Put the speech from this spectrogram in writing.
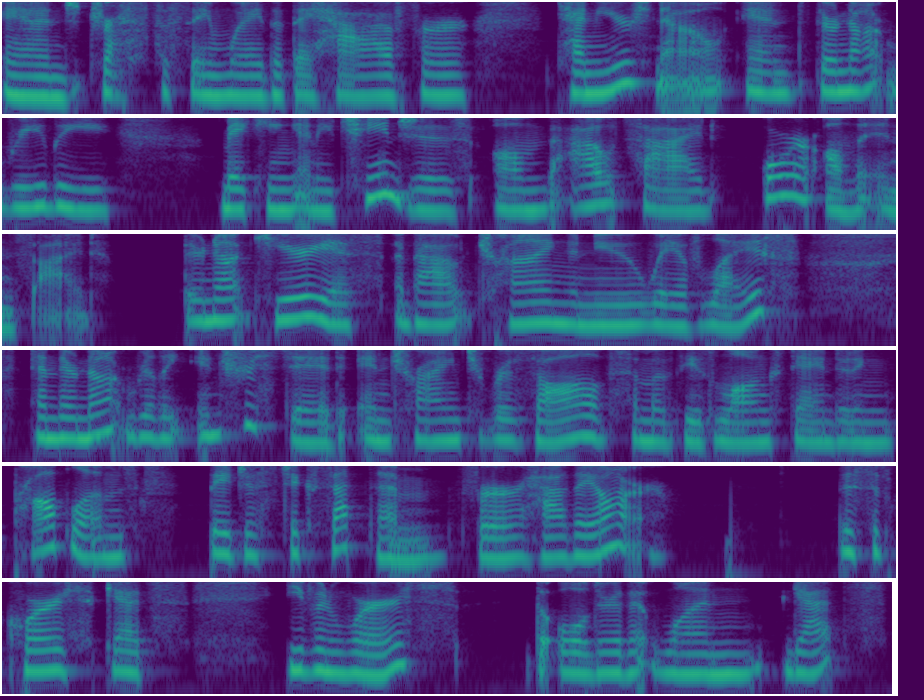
and dress the same way that they have for 10 years now, and they're not really making any changes on the outside or on the inside. They're not curious about trying a new way of life, and they're not really interested in trying to resolve some of these long-standing problems. They just accept them for how they are. This, of course, gets even worse the older that one gets.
